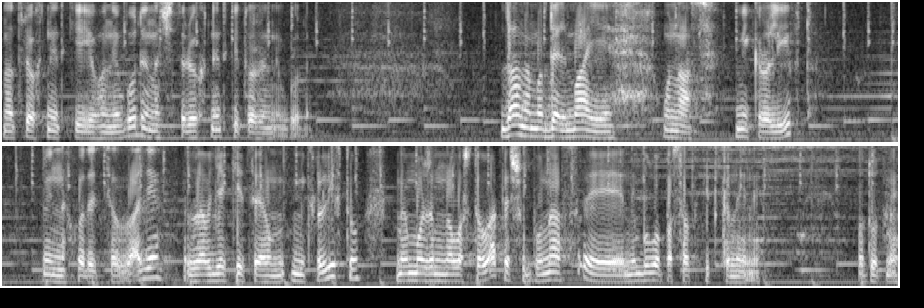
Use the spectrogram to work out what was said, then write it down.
На трьох нитки його не буде, на чотирьох нитки теж не буде. Дана модель має у нас мікроліфт. Він знаходиться ззаді. Завдяки цьому мікроліфту ми можемо налаштувати, щоб у нас е, не було посадки тканини. Отут ми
